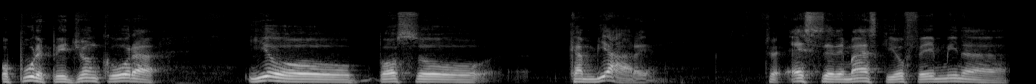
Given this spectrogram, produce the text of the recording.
Oppure peggio ancora, io posso cambiare, cioè essere maschio o femmina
